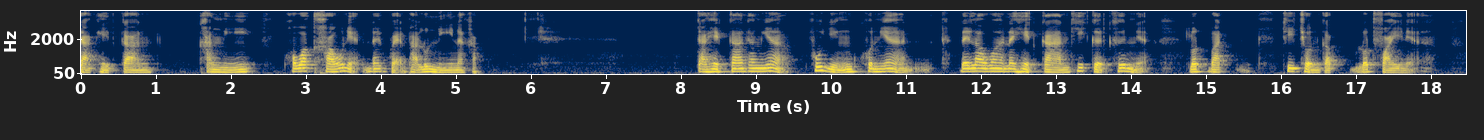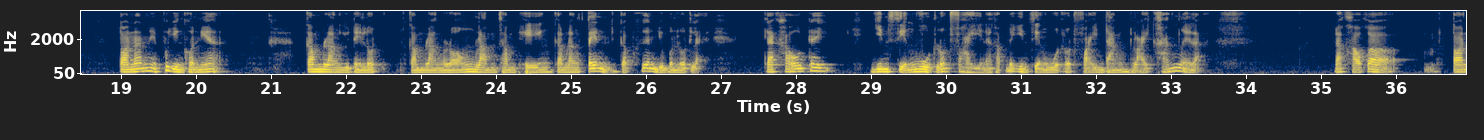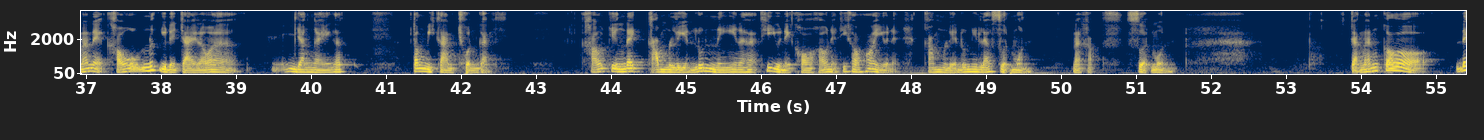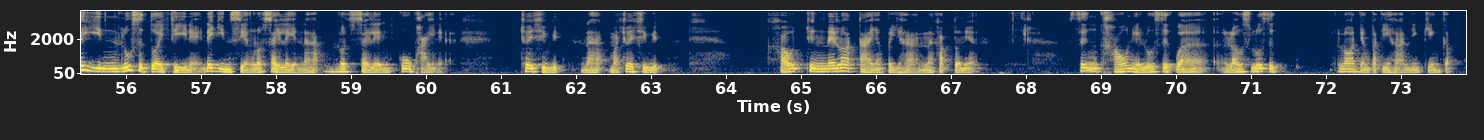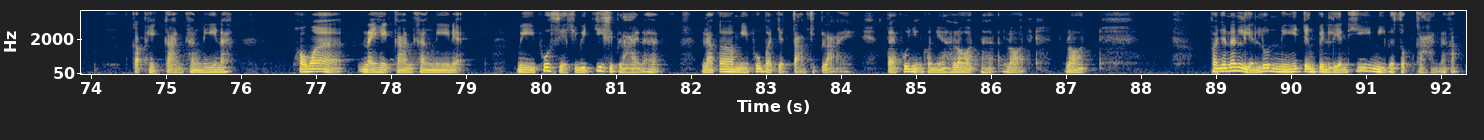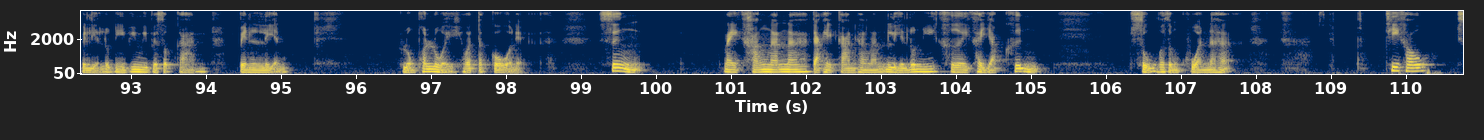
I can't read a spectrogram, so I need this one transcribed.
จากเหตุการณ์ครั้งนี้ เพราะว่าเขาเนี่ยได้แขวนพระรุ่นนี้นะครับ จากเหตุการณ์ครั้งนี้ผู้หญิงคนนี้ได้เล่าว่าในเหตุการณ์ที่เกิดขึ้นเนี่ยรถบัส ที่ชนกับรถไฟเนี่ย ตอนนั้นเนี่ยผู้หญิงคนนี้กำลังอยู่ในรถกำลังร้องรำทำเพลงกำลังเต้นกับเพื่อนอยู่บนรถแหละ และเขาได้ยินเสียงวูดรถไฟนะครับ ได้ยินเสียงวูดรถไฟดังหลายครั้งเลยล่ะ แล้วเขาก็ตอนนั้นเนี่ยเขานึกอยู่ในใจแล้วว่ายังไงก็ต้องมีการชนกัน เขาจึงได้กำเหรียญรุ่นนี้นะฮะที่อยู่ในคอเขาเนี่ยที่เขาห้อยอยู่เนี่ยกำเหรียญรุ่นนี้แล้วสวดมนต์นะครับ สวดมนต์จากนั้นก็ได้ยินรู้สึกตัวอีกทีเนี่ยได้ยินเสียงรถไซเรนนะครับรถไซเรนกู้ภัยเนี่ยช่วยชีวิตนะฮะมาช่วยชีวิต เขาจึงได้รอดตายอย่างปาฏิหารนะครับตัวเนี้ยซึ่งเขาเนี่ยรู้สึกว่าเรารู้สึก รอดอย่างปฏิหาริย์จริงๆกับกับเหตุการณ์ครั้งนี้นะ เพราะว่าในเหตุการณ์ครั้งนี้เนี่ยมีผู้เสียชีวิต 20รายนะฮะ แล้วก็มีผู้บาดเจ็บ 30ราย แต่ผู้หญิงคนนี้รอดนะฮะ รอด รอด เพราะฉะนั้นเหรียญรุ่นนี้จึงเป็นเหรียญที่มีประสบการณ์นะครับ เป็นเหรียญรุ่นนี้ที่มีประสบการณ์ เป็นเหรียญหลวงพ่อรวยวัตโกเนี่ย ซึ่ง ในครั้งนั้นนะ จากเหตุการณ์ครั้งนั้น เหรียญรุ่นนี้เคยขยับขึ้น สูงพอสมควรนะฮะ ที่เขา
